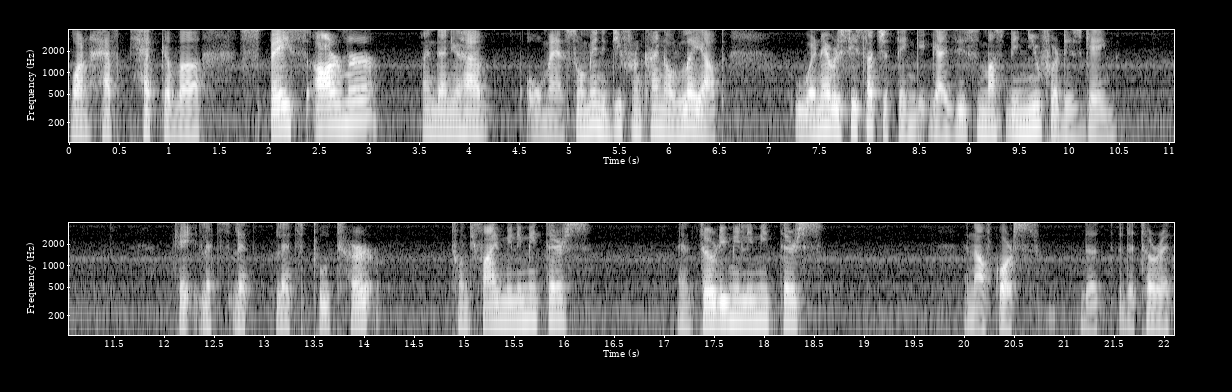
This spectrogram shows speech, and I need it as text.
one heck, heck of a space armor. And then you have oh man so many different kind of layout. Ooh, I never see such a thing guys this must be new for this game okay let's let let's put her 25 millimeters and 30 millimeters and of course the the turret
